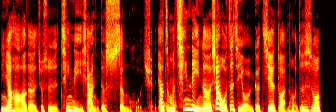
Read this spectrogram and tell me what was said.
你要好好的就是清理一下你的生活圈。要怎么清理呢？像我自己有一个阶段哈，就是说，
